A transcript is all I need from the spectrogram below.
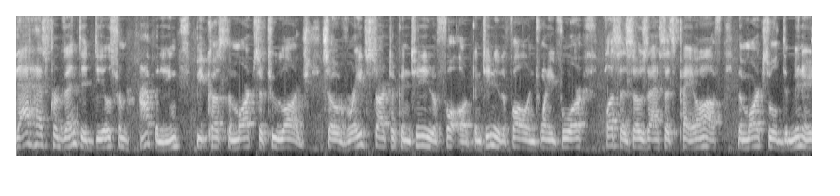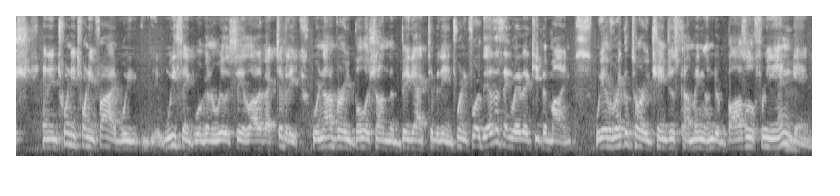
That has prevented deals from happening because the marks are too large. So if rates start to continue to fall or continue to fall in 24, plus as those assets pay off, the marks will diminish. And in 2025, we we think we're going to really see a lot of activity. We're not very bullish on the big activity in 24. The other thing we have to keep in mind, we have regulatory changes coming under Basel III Endgame.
